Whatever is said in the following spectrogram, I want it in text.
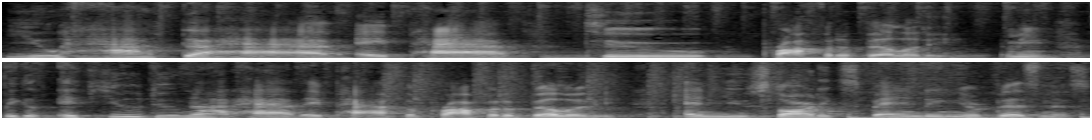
you have to have a path to profitability. I mean, because if you do not have a path to profitability and you start expanding your business,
